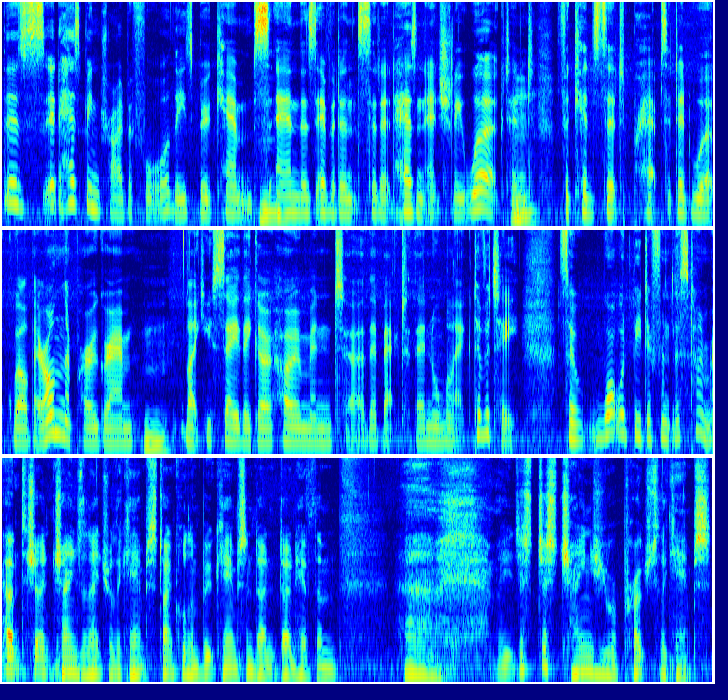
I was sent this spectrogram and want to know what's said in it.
There's, it has been tried before these boot camps, mm. and there's evidence that it hasn't actually worked. And mm. for kids that perhaps it did work while they're on the program, mm. like you say, they go home and uh, they're back to their normal activity. So, what would be different this time around? Uh, ch- change the nature of the camps. Don't call them boot camps, and don't don't have them. Uh, just just change your approach to the camps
